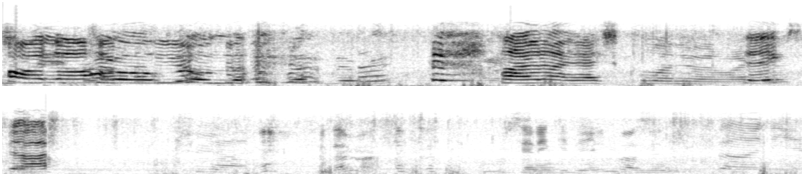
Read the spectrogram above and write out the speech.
Hala hapçıyım. Hala yaş kullanıyorum Tekrar. Değil mi? Bu seninki değil mi az önce? Bir saniye.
